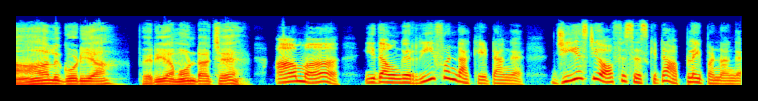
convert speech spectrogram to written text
நாலு கோடியா? பெரிய அமௌண்ட் ஆச்சே. ஆமா இத அவங்க ரீஃபண்டா கேட்டாங்க. ஜிஎஸ்டி ஆபீசர்ஸ் கிட்ட அப்ளை பண்ணாங்க.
